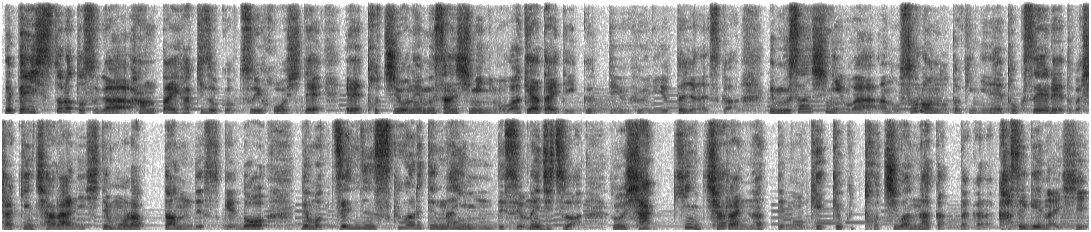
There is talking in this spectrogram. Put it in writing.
で、ペイストラトスが反対派貴族を追放して、えー、土地をね、無産市民にも分け与えていくっていう風に言ったじゃないですか。で、無産市民は、あの、ソロンの時にね、特性例とか借金チャラにしてもらったんですけど、でも全然救われてないんですよね、実は。その借金チャラになっても、結局土地はなかったから稼げないし、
